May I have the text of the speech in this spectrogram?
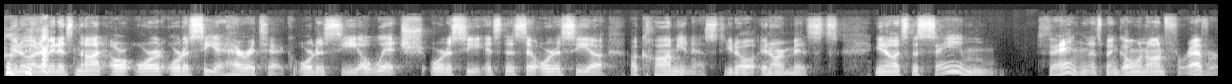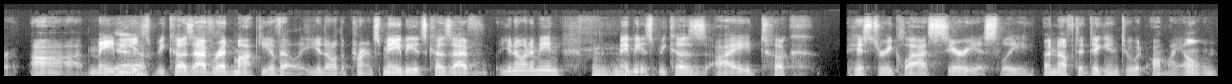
You know what I mean? It's not, or or or to see a heretic, or to see a witch, or to see it's this, or to see a a communist. You know, in our midst. You know, it's the same thing that's been going on forever. Uh, maybe yeah. it's because I've read Machiavelli, you know, The Prince. Maybe it's because I've, you know what I mean? Mm-hmm. Maybe it's because I took history class seriously enough to dig into it on my own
